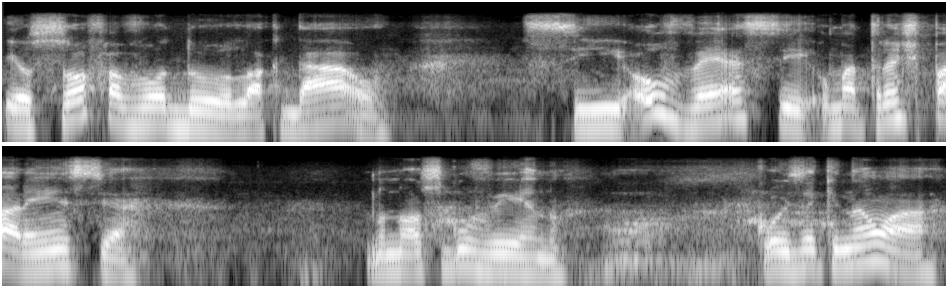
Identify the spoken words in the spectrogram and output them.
Eu sou a favor do lockdown se houvesse uma transparência no nosso governo. coisa que não há.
